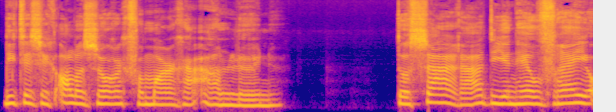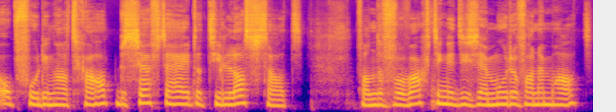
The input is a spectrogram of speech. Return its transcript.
liet hij zich alle zorg van Marga aanleunen. Door Sarah, die een heel vrije opvoeding had gehad, besefte hij dat hij last had van de verwachtingen die zijn moeder van hem had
